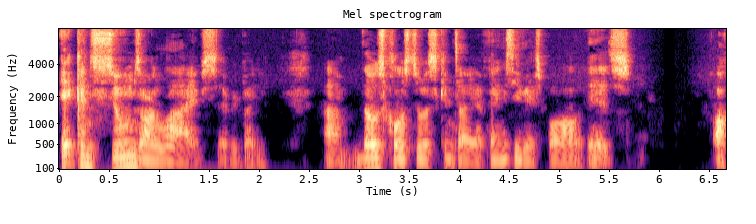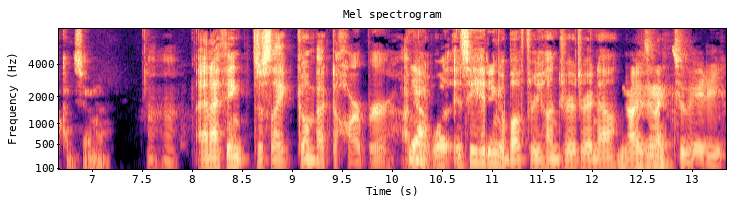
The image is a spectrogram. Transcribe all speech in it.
it consumes our lives. Everybody, um, those close to us can tell you, fantasy baseball is all consuming. Mm-hmm. And I think just like going back to Harper, I yeah. mean, what is he hitting above 300 right now? No, he's in like 280.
